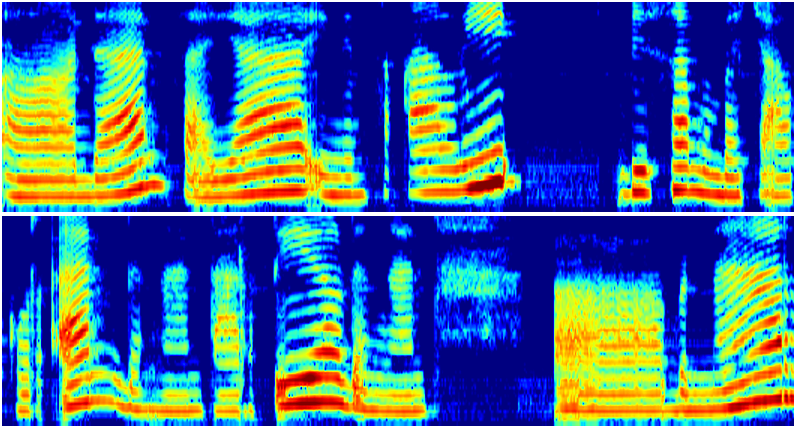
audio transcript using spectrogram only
Uh, dan saya ingin sekali bisa membaca Al-Quran dengan tartil, dengan uh, benar,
